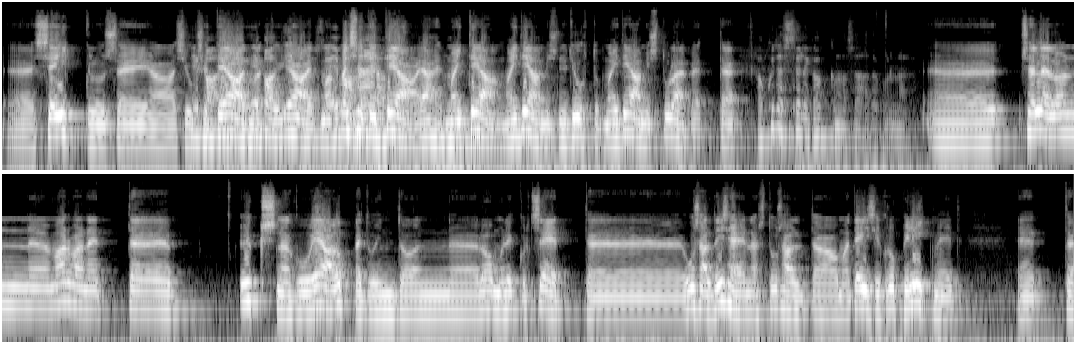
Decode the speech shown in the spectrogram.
seikluse ja siukse teadmatu ja et ma, ma lihtsalt ei tea jah, et ma ei tea, ma ei tea, mis nüüd juhtub, ma ei tea, mis tuleb, et. Äh, aga kuidas sellega hakkama saada, Gunnar? Äh, sellel on, ma arvan, et üks nagu hea õppetund on loomulikult see, et usalda iseennast, usalda oma teisi grupiliikmeid, et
